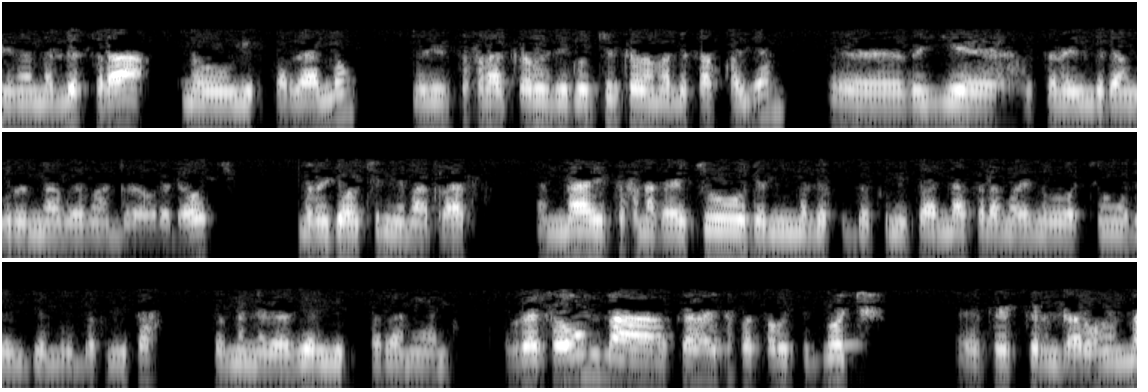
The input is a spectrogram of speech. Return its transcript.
የመመለስ ስራ ነው እየተሰራ ያለው። እነዚህ የተፈናቀሉ ዜጎችን ከመመለስ አኳያም በየ በተለይም በዳንጉር እና በማንዱራ ወረዳዎች መረጃዎችን የማጥራት እና የተፈናቃዮቹ ወደሚመለሱበት ሁኔታ እና ሰላማዊ ኑሮቸውን ወደሚጀምሩበት ሁኔታ በመነጋገር እየተሰራ ነው ያለው። ህብረተሰቡም የተፈጠሩ ችግሮች ትክክል እንዳልሆኑና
